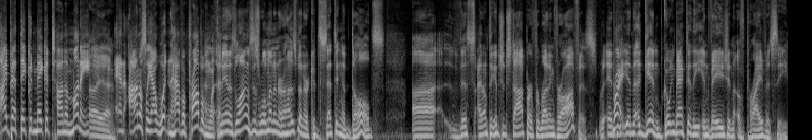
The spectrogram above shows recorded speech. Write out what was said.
I bet they could make a ton of money. Oh, yeah. And honestly, I wouldn't have a problem with I it. mean, as long as this woman and her husband are consenting adults, uh, this I don't think it should stop her from running for office. And, Right. and again, going back to the invasion of privacy,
